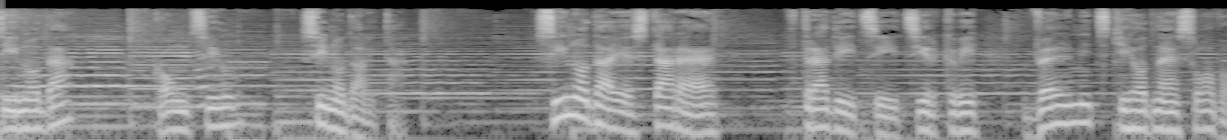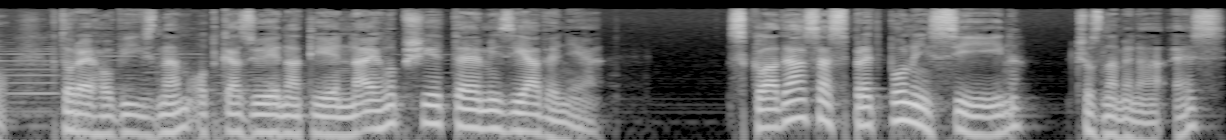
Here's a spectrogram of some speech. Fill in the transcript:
Synoda, koncil, synodalita. Synoda je staré, v tradícii cirkvy veľmi ctihodné slovo, ktorého význam odkazuje na tie najhlbšie témy zjavenia. Skladá sa z predpony sín, čo znamená S,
